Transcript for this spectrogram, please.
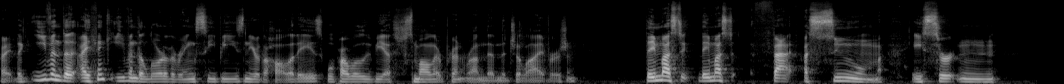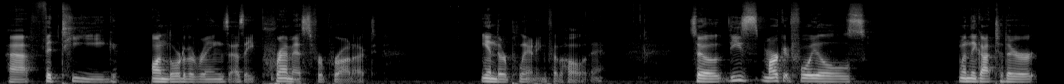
Right. Like even the I think even the Lord of the Rings CBs near the holidays will probably be a smaller print run than the July version. They must they must fat assume a certain uh, fatigue on Lord of the Rings as a premise for product in their planning for the holiday. So these market foils, when they got to their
